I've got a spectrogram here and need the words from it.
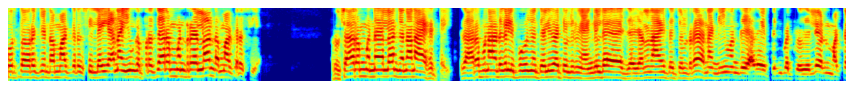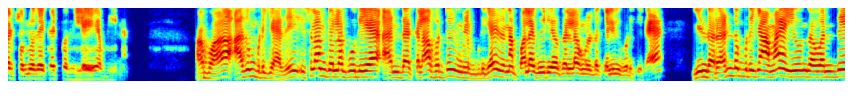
பொறுத்த வரைக்கும் டெமோக்ரஸி இல்லை. ஏன்னா இவங்க பிரச்சாரம் பண்ணுறதெல்லாம் டெமோக்ரஸியை பிரச்சாரம் பண்ணதெல்லாம் ஜனநாயகத்தை. இது அரபு நாடுகள் இப்போ கொஞ்சம் தெளிவாக சொல்லிடுங்க எங்கள்கிட்ட ஜனநாயகத்தை சொல்கிற ஆனால் நீ வந்து அதை பின்பற்றுவதில்லை மக்கள் சொல்வதை கேட்பதில்லை அப்படின்னு. அப்போ அதுவும் பிடிக்காது. இஸ்லாம் சொல்லக்கூடிய அந்த கலாபத்தும் இவங்களுக்கு பிடிக்காது. இதை நான் பல வீடியோக்களில் உங்கள்கிட்ட தெளிவுபடுத்திட்டேன். இந்த ரெண்டும் பிடிக்காம இவங்க வந்து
